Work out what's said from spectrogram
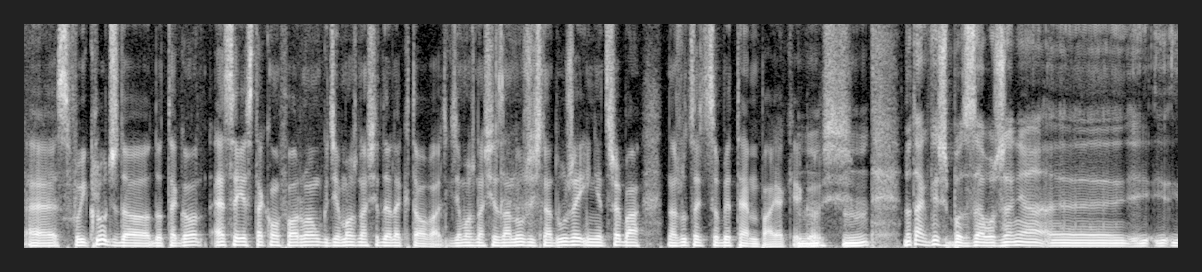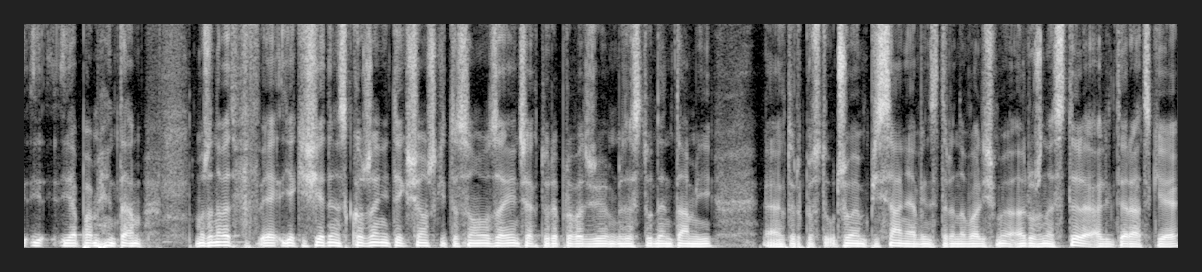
e, swój klucz do, do tego. Esej jest taką formą, gdzie można się delektować, gdzie można się zanurzyć na dłużej i nie trzeba narzucać sobie tempa jakiegoś. Mm. No tak, wiesz, bo z założenia yy, ja pamiętam, może nawet jakiś jeden z korzeni tej książki to są zajęcia, które prowadziłem ze studentami E, który po prostu uczyłem pisania, więc trenowaliśmy różne style literackie.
